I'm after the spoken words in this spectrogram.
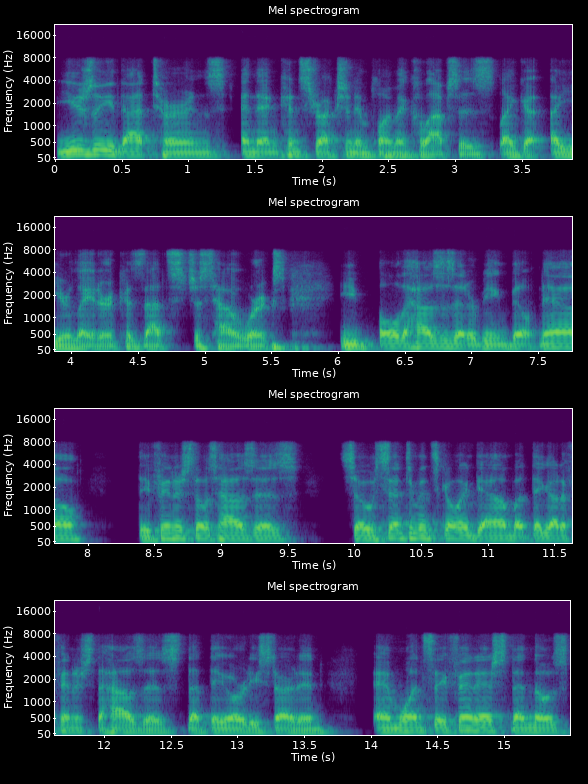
usually that turns and then construction employment collapses like a, a year later because that's just how it works. You, all the houses that are being built now, they finish those houses so sentiment's going down, but they got to finish the houses that they already started. And once they finish, then those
